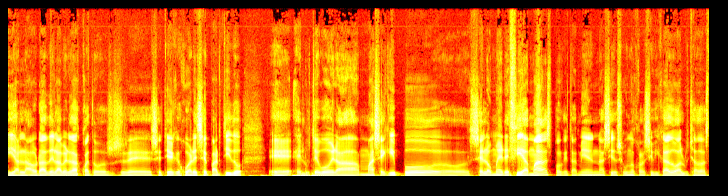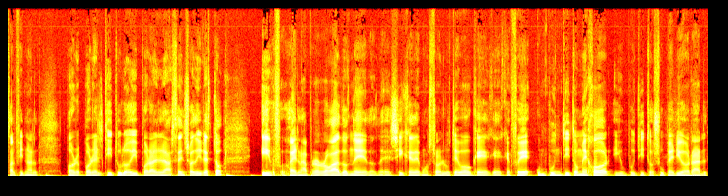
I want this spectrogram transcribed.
Y a la hora de la verdad, cuando se, tiene que jugar ese partido, eh, el Utebo era más equipo, se lo merecía más, porque también ha sido segundo clasificado, ha luchado hasta el final por, por el título y por el ascenso directo. Y fue en la prórroga donde, donde sí que demostró el Utebo que, que- fue un puntito mejor y un puntito superior al,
